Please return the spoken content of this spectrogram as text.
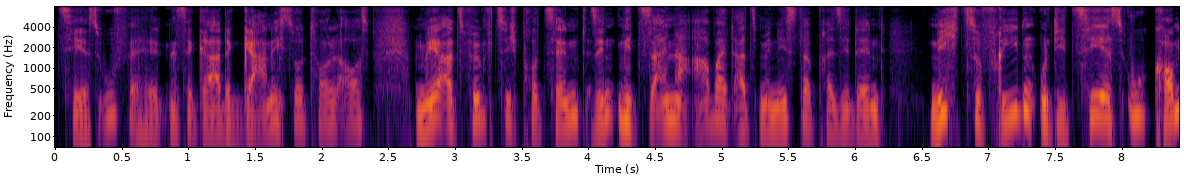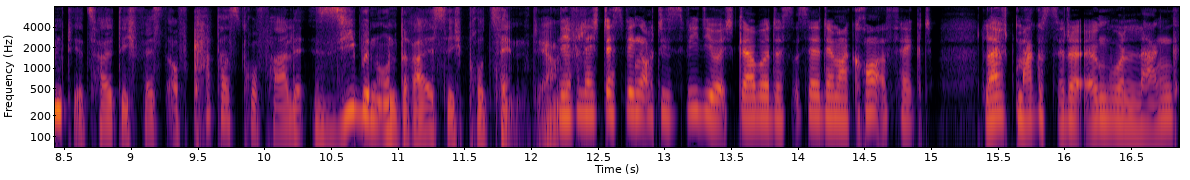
CSU-Verhältnisse gerade gar nicht so toll aus. Mehr als 50 Prozent sind mit seiner Arbeit als Ministerpräsident nicht zufrieden und die CSU kommt, jetzt halte ich fest, auf katastrophale 37 Prozent. Ja? ja, vielleicht deswegen auch dieses Video. Ich glaube, das ist ja der Macron-Effekt. Läuft Markus Söder irgendwo lang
